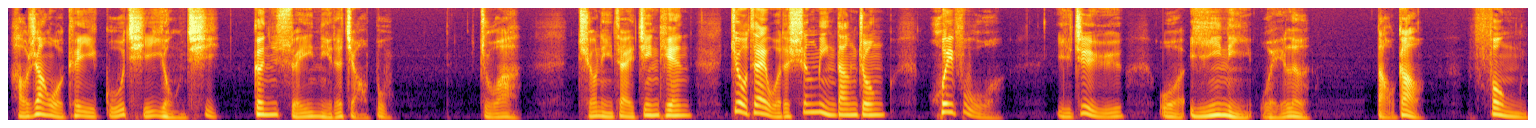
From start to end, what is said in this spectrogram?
好让我可以鼓起勇气跟随你的脚步。主啊，求你在今天就在我的生命当中恢复我，以至于我以你为乐。祷告，奉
